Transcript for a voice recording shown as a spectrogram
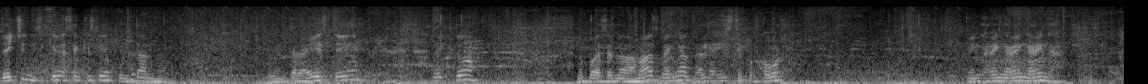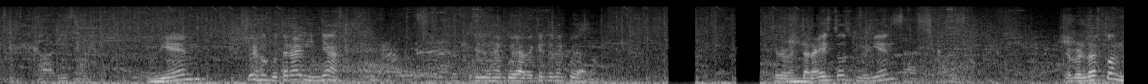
De hecho, ni siquiera sé a qué estoy apuntando. Reventar a este. Perfecto. No puedo hacer nada más. Venga, dale a este, por favor. Venga, venga, venga, venga. Muy bien. Quiero ejecutar a alguien ya. Hay que tener cuidado, hay que tener cuidado. Quiero reventar a estos, muy bien. De verdad con,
